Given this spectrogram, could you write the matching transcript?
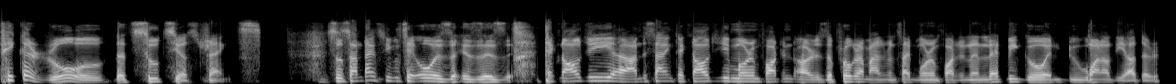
pick a role that suits your strengths. So sometimes people say, "Oh, is is is technology uh, understanding technology more important, or is the program management side more important?" And let me go and do one or the other.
